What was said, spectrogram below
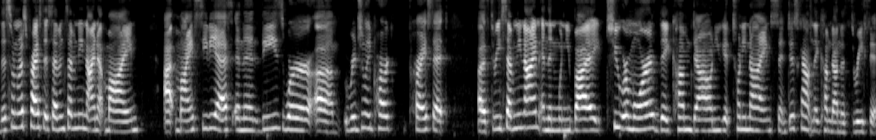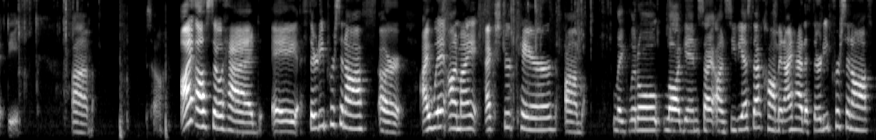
This one was priced at $7.79 at mine, at my CVS. And then these were um, originally park, priced at uh, $3.79. And then when you buy two or more, they come down, you get 29 cent discount and they come down to $3.50. Um, so I also had a 30% off, or I went on my extra care um, like little login site on CVS.com, and I had a 30% off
